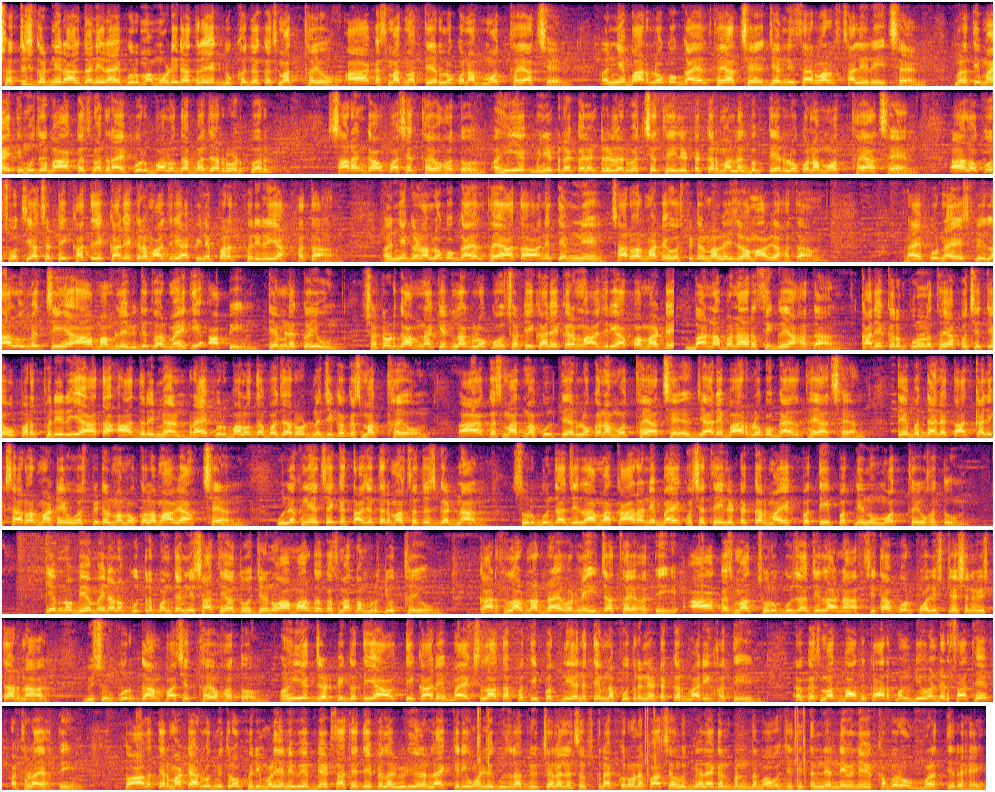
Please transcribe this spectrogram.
છત્તીસગઢની રાજધાની રાયપુરમાં મોડી રાત્રે એક દુઃખદ અકસ્માત થયો. આ અકસ્માતમાં તેર લોકોના મોત થયા છે. અન્ય બાર લોકો ઘાયલ થયા છે. જેમની સારવાર ચાલી રહી છે. મળતી માહિતી મુજબ આ અકસ્માત રાયપુર બાલોદા બજાર રોડ પર સારંગગાંવ પાસે થયો હતો. અહીં એક મિની ટ્રક અને ટ્રેલર વચ્ચે થયેલી ટક્કરમાં લગભગ તેર લોકોના મોત થયા છે. આ લોકો સોથિયા છઠ્ઠી ખાતે એક કાર્યક્રમ હાજરી આપીને પરત ફરી રહ્યા હતા. અન્ય ઘણા લોકો ઘાયલ થયા હતા અને તેમને સારવાર માટે હોસ્પિટલમાં લઈ જવામાં આવ્યા હતા. રાયપુરના એસપી લાલ ઉમેદસિંહે આ મામલે વિગતવાર માહિતી આપી. તેમણે કહ્યું છટોડ ગામના કેટલાક લોકો છઠ્ઠી કાર્યક્રમમાં હાજરી આપવા માટે બાના બનારસી ગયા હતા. કાર્યક્રમ પૂર્ણ થયા પછી તેઓ પરત ફરી રહ્યા હતા. આ દરમિયાન રાયપુર બાલોદા બજાર રોડ નજીક અકસ્માત થયો. આ અકસ્માતમાં કુલ તેર લોકોના મોત થયા છે. જ્યારે બાર લોકો ઘાયલ થયા છે. તે બધાને તાત્કાલિક સારવાર માટે હોસ્પિટલમાં મોકલવામાં આવ્યા છે. ઉલ્લેખનીય છે કે તાજેતરમાં છત્તીસગઢના સુરગુંજા જિલ્લામાં કાર અને બાઇક વચ્ચે થયેલી ટક્કરમાં એક પતિ, પત્નીનું મોત થયું હતું. તેમનો બે મહિનાનો પુત્ર પણ તેમની સાથે હતો, જેનું આ માર્ગ અકસ્માતમાં મૃત્યુ થયું. કાર ચલાવનાર ડ્રાઈવરને ઈજા થઈ હતી. આ અકસ્માત સુરગુજા જિલ્લાના સીતાપુર પોલીસ સ્ટેશન વિસ્તારના બિશુનપુર ગામ પાસે થયો હતો. અહીં એક ઝડપી ગતિએ આવતી કારે બાઇક ચલાવતા પતિ પત્ની અને તેમના પુત્રને ટક્કર મારી હતી. અકસ્માત બાદ કાર પણ ડિવન્ડર સાથે અથડાઈ હતી. તો હાલ અત્યાર માટે આટલું જ મિત્રો. ફરી મળીએ નવી અપડેટ સાથે. તે પહેલાં વિડીયોને લાઇક કરી ઓનલી ગુજરાત ન્યૂઝ ચેનલને સબસ્ક્રાઇબ કરો અને પાસે ઓલું બેલાઇકન પણ દબાવો, જેથી તમને નવી નવી ખબરો મળતી રહે.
